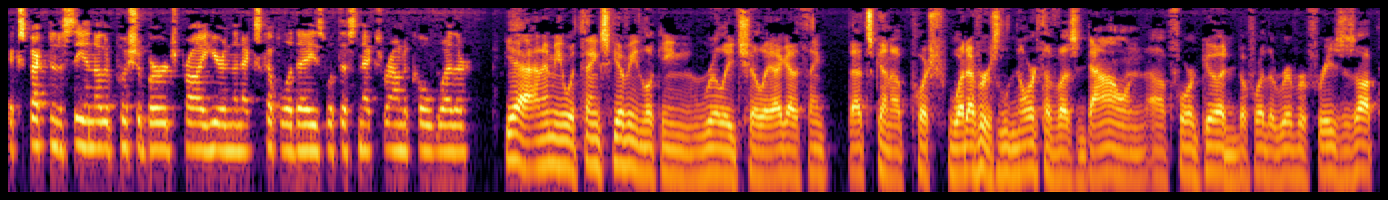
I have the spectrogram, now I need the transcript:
expecting to see another push of birds probably here in the next couple of days with this next round of cold weather. Yeah, and I mean, with Thanksgiving looking really chilly, I got to think that's going to push whatever's north of us down uh, for good before the river freezes up.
